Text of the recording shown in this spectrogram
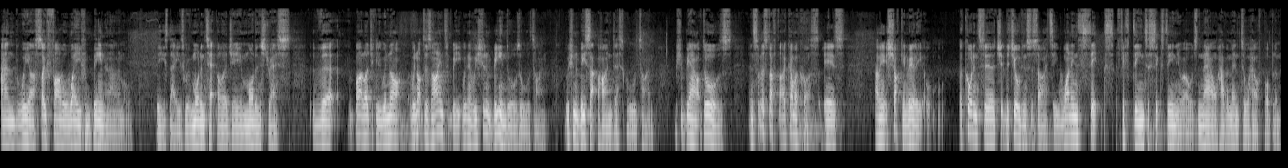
and we are so far away from being an animal these days with modern technology and modern stress that biologically we're not we're not designed to be. You know, we shouldn't be indoors all the time. We shouldn't be sat behind a desk all the time. We should be outdoors. And some of the stuff that I come across is, I mean, it's shocking, really. According to the Children's Society, one in six 15 to 16 year olds now have a mental health problem.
